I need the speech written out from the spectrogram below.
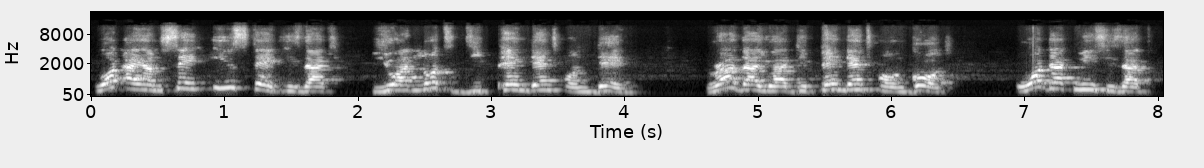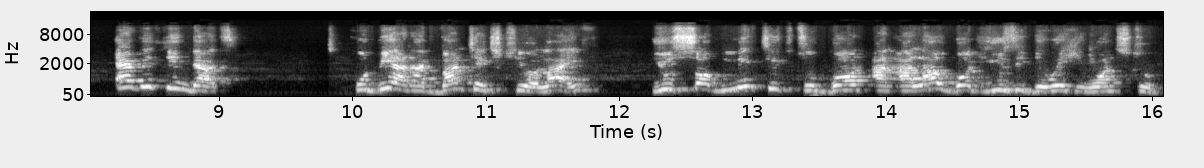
What I am saying instead is that you are not dependent on them. Rather, you are dependent on God. What that means is that everything that would be an advantage to your life, you submit it to God and allow God use it the way He wants to.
